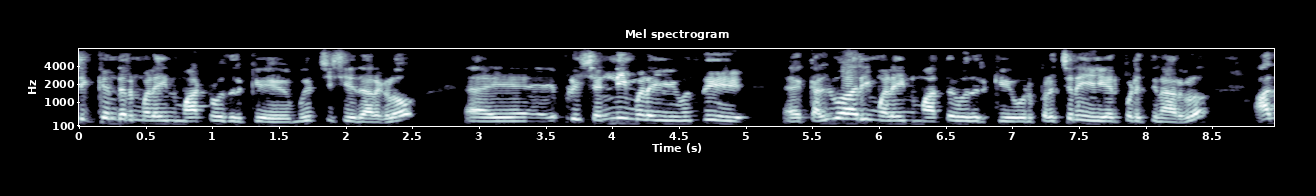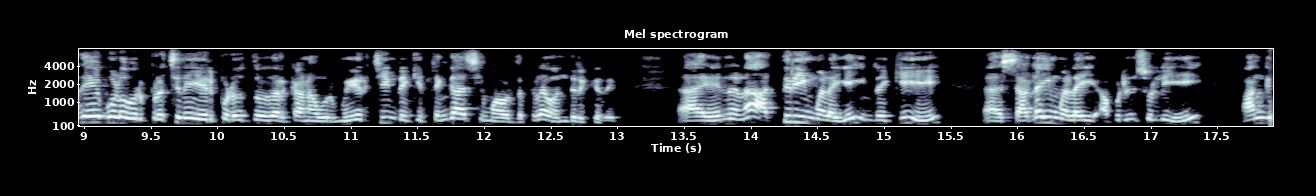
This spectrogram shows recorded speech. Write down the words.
சிக்கந்தர் மலைன்னு மாற்றுவதற்கு முயற்சி செய்தார்களோ எப்படி சென்னி மலையை வந்து கல்வாரி மலைன்னு மாற்றுவதற்கு ஒரு பிரச்சனையை ஏற்படுத்தினார்களோ அதே போல ஒரு பிரச்சனையை ஏற்படுத்துவதற்கான ஒரு முயற்சி இன்றைக்கு தென்காசி மாவட்டத்துல வந்திருக்குது. என்னன்னா அத்திரி மலையை இன்றைக்கு சடைமலை அப்படின்னு சொல்லி அங்க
